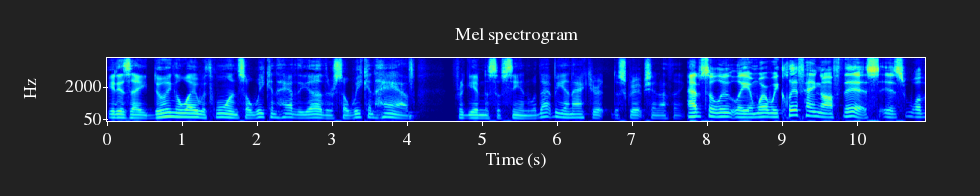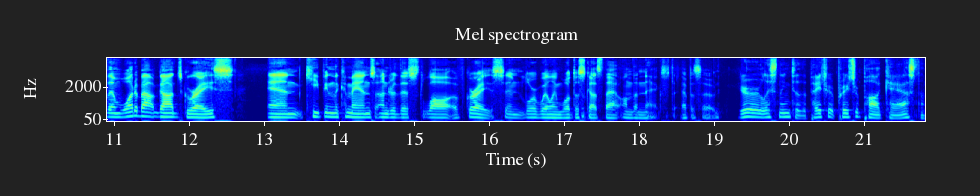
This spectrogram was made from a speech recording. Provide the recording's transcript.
It is a doing away with one so we can have the other, so we can have forgiveness of sin. Would that be an accurate description, I think? Absolutely. And where we cliffhang off this is well, then what about God's grace and keeping the commands under this law of grace. And Lord willing, we'll discuss that on the next episode. You're listening to the Patriot Preacher Podcast.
